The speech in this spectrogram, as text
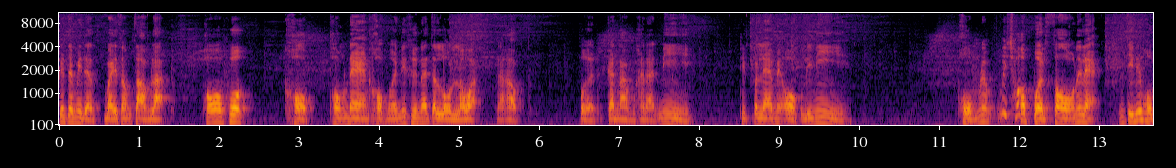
ก็จะมีแต่ใบซ้ำๆละ เพราะว่าพวกขอบทองแดงขอบเงินนี่คือน่าจะลนแล้วอะ นะครับ เปิดกระนำขนาดนี้ ทิปเปอร์แลไม่ออกเลยนี่ ผมเนี่ยไม่ชอบเปิดซองนี่แหละ จริงๆที่ผม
